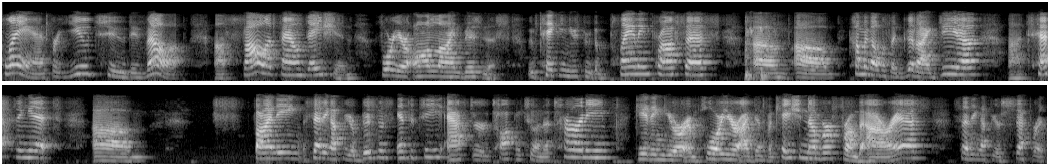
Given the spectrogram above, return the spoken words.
plan for you to develop a solid foundation for your online business. We've taken you through the planning process of uh, coming up with a good idea, uh, testing it, um, finding, setting up your business entity after talking to an attorney, getting your employer identification number from the IRS, setting up your separate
